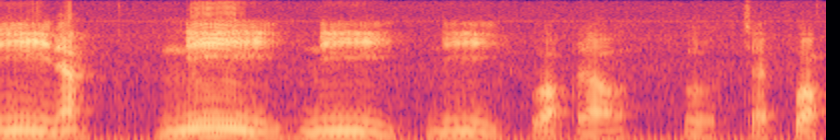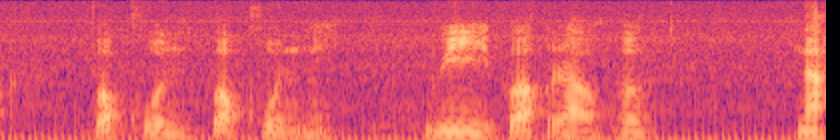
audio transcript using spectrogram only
นี่นะ นี่นี่นี่พวกเรา เออใช่พวกพวกคุณพวกคุณนี่ we พวกเรา เออ นะ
